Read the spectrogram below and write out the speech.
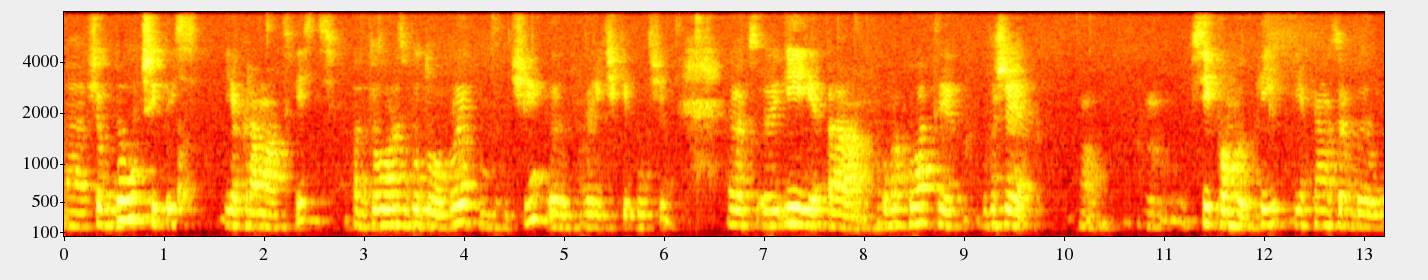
е, щоб долучитись як громадськість до розбудови Бучі, річки Бучі і врахувати вже всі помилки, які ми зробили,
